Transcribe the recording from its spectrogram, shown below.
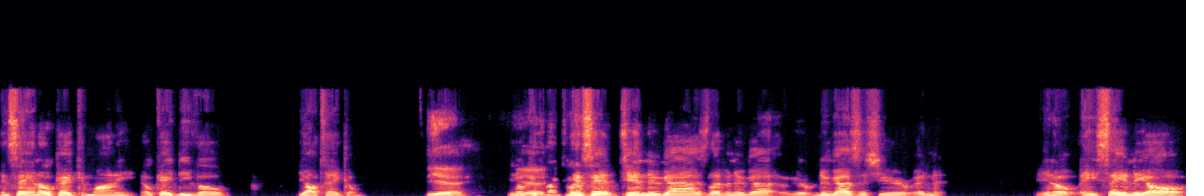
and saying, "Okay, Kamani, okay, Devo, y'all take them." Yeah, you know, yeah. like Clint said, ten new guys, eleven new guys, new guys this year, and you know, he's saying to y'all,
